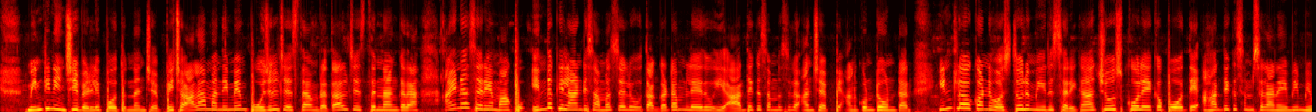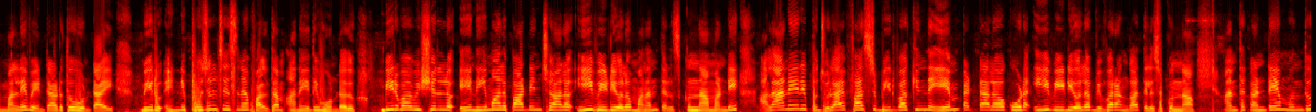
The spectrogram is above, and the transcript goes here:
ఇంటి నుంచి వెళ్ళిపోతుందని చెప్పి చాలామంది మేము పూజలు చేస్తాం వ్రతాలు చేస్తున్నాం కదా. అయినా సరే మాకు ఎందుకు ఇలాంటి సమస్యలు తగ్గటం లేదు ఈ ఆర్థిక సమస్యలు అని చెప్పి అనుకుంటూ ఉంటారు. ఇంట్లో కొన్ని వస్తువులు మీరు సరిగా చూసుకోలేకపోతే ఆర్థిక సమస్యలు అనేవి మిమ్మల్ని వెంటాడుతూ ఉంటాయి. మీరు ఎన్ని పూజలు చేసినా ఫలితం అనేది ఉండదు. బీరువా విషయంలో ఏ నియమాలు పాటించాలో ఈ వీడియోలో మనం తెలుసుకుందామండి. అలానే రేపు జూలై ఫస్ట్ బీరువా కింద ఏం పెట్టాలో కూడా ఈ వీడియోలో వివరంగా తెలుసుకుందాం. అంతకంటే ముందు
